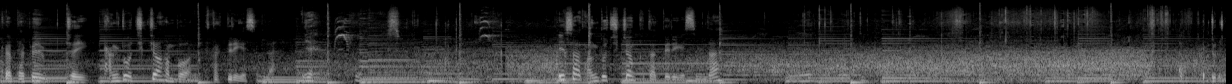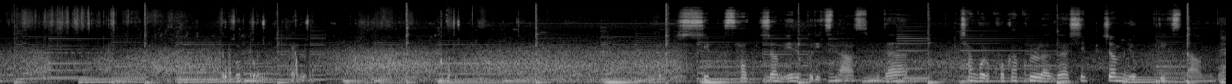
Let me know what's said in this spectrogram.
그럼 대표님, 저희 당도 측정 한번 부탁드리겠습니다. 예, 알겠습니다. 1차 당도 측정 부탁드리겠습니다. (14.1) 브릭스 나왔습니다. 참고로 코카콜라가 (10.6) 브릭스 나옵니다.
